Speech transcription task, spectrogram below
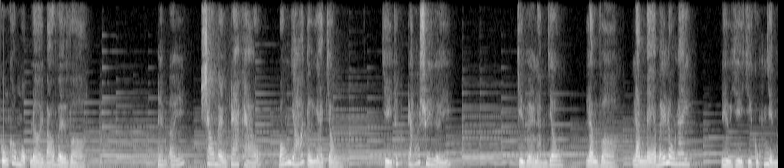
cũng không một lời bảo vệ vợ. Đêm ấy, sau màn tra khảo, bóng gió từ nhà chồng, chị thức trắng suy nghĩ. Chị về làm dâu, làm vợ, làm mẹ bấy lâu nay điều gì chị cũng nhịn.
